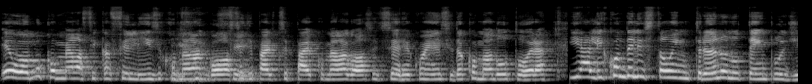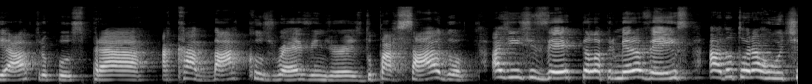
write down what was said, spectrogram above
Eu amo como ela fica feliz e como ela gosta Sim. de participar e como ela gosta de ser reconhecida como a doutora. E ali quando eles estão entrando no templo de Atropos pra acabar com os Ravengers do passado, a gente vê pela primeira vez a doutora Ruth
